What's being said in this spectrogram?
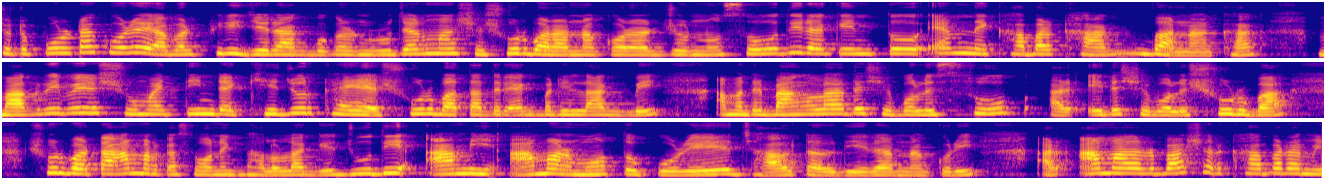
ছোট পোলটা করে আবার ফ্রিজে রাখব। কারণ রোজার মাসে সুরবা রান্না করার জন্য সৌদিরা কিন্তু এমনি খাবার খাক বা না খাক, মাগরিবের সময় তিনটা খেজুর খাইয়ে সুরবা তাদের একবারই লাগবে আমাদের বাংলাদেশে বলে স্যুপ আর এদেশে বলে সুরবা সুরবাটা আমার কাছে অনেক ভালো লাগে। যদি আমি আমার মতো করে ঝাল টাল দিয়ে রান্না করি, আর আমার বাসার খাবার আমি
